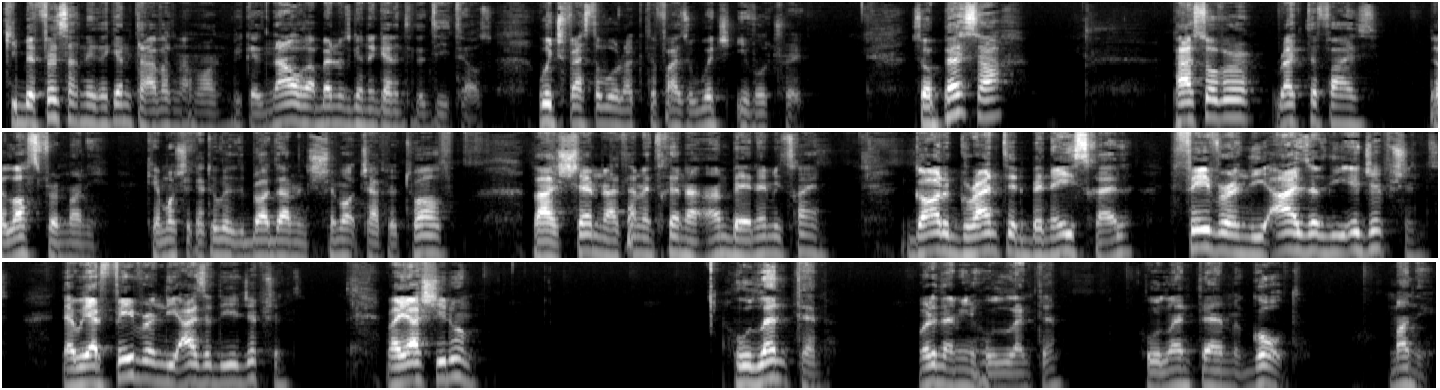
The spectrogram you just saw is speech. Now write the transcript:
Because now Rabbeinu is going to get into the details. Which festival rectifies which evil trait. So Pesach, Passover rectifies the lust for money. כמו שכתוב את brought down in Shemot chapter 12, והשם נתן אתכם העם בעיני מצרים. God granted Bnei Israel favor in the eyes of the Egyptians. That we had favor in the eyes of the Egyptians. Vayashilum. Who lent them? What does that mean, who lent them? Who lent them gold, money.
